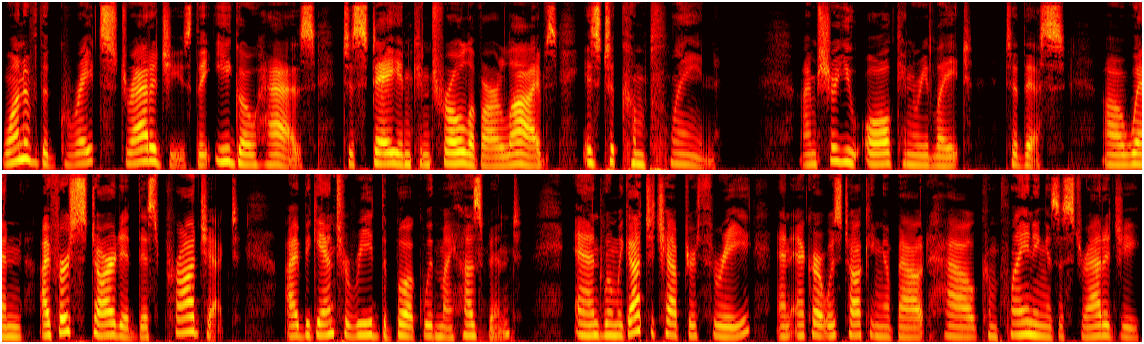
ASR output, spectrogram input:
one of the great strategies the ego has to stay in control of our lives is to complain. I'm sure you all can relate to this. Uh, when I first started this project, I began to read the book with my husband. And when we got to chapter three, and Eckhart was talking about how complaining is a strategy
